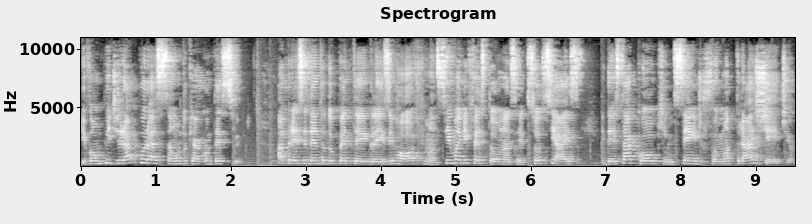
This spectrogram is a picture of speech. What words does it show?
e vão pedir apuração do que aconteceu. A presidenta do PT, Gleisi Hoffmann, se manifestou nas redes sociais e destacou que o incêndio foi uma tragédia.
